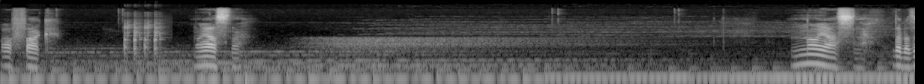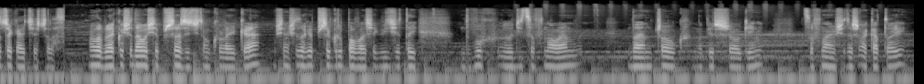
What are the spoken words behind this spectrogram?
O fuck. No jasne. No jasne. Dobra, zaczekajcie jeszcze raz. No dobra, jakoś udało się przeżyć tą kolejkę. Musiałem się trochę przegrupować. Jak widzicie, tutaj dwóch ludzi cofnąłem. Dałem czołg na pierwszy ogień. Cofnąłem się też Akatoi.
